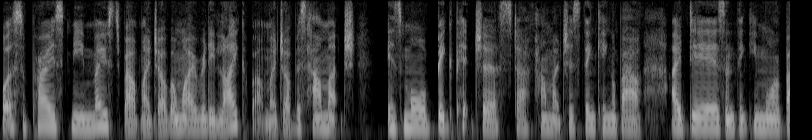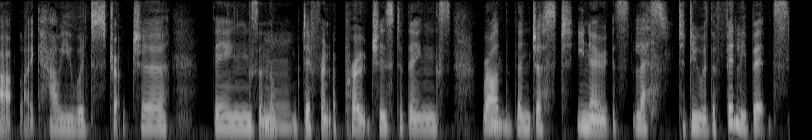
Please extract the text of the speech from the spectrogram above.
what surprised me most about my job and what I really like about my job is how much is more big picture stuff. How much is thinking about ideas and thinking more about like how you would structure things and the mm. different approaches to things rather mm. than just, you know, it's less to do with the fiddly bits,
